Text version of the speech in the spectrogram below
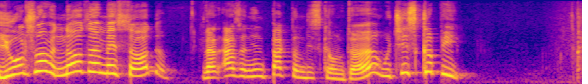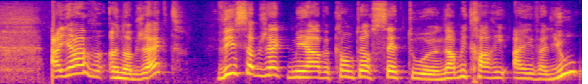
You also have another method that has an impact on this counter, which is copy. I have an object. This object may have a counter set to an arbitrary high value,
